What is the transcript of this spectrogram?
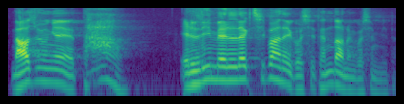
나중에 다 엘리멜렉 집안의 것이 된다는 것입니다.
